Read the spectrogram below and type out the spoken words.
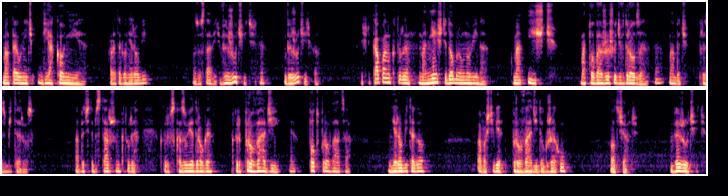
ma pełnić diakonię, ale tego nie robi, zostawić, wyrzucić, nie? wyrzucić go. Jeśli kapłan, który ma nieść dobrą nowinę, ma iść, ma towarzyszyć w drodze, nie? ma być prezbiteros, ma być tym starszym, który, który wskazuje drogę, który prowadzi, podprowadza, nie robi tego, a właściwie prowadzi do grzechu, odciąć, wyrzucić.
